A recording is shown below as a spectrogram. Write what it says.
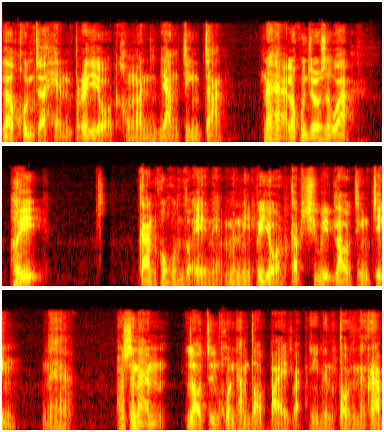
แล้วคุณจะเห็นประโยชน์ของมันอย่างจริงจังนะฮะ แล้วคุณจะรู้สึกว่า เฮ้ย การควบคุมตัวเองเนี่ยมันมีประโยชน์กับชีวิตเราจริงๆนะฮะเพราะฉะนั้นเราจึงควรทำต่อไปแบบนี้เป็นต้นนะครับ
